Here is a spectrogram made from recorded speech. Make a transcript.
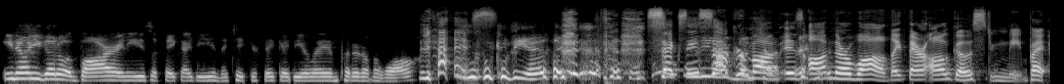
You know when you go to a bar and you use a fake ID and they take your fake ID away and put it on the wall? Yes, Could be it. Like, sexy soccer mom is on their wall. Like they're all ghosting me. But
